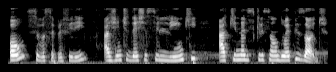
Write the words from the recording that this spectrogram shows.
ou, se você preferir, a gente deixa esse link aqui na descrição do episódio.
